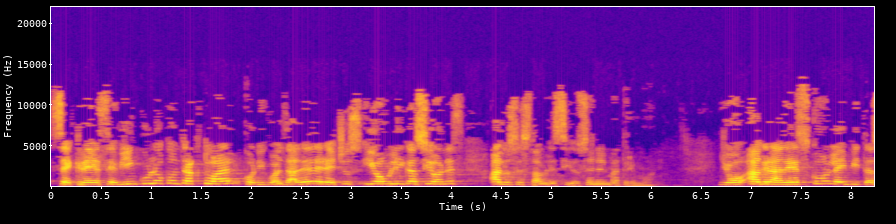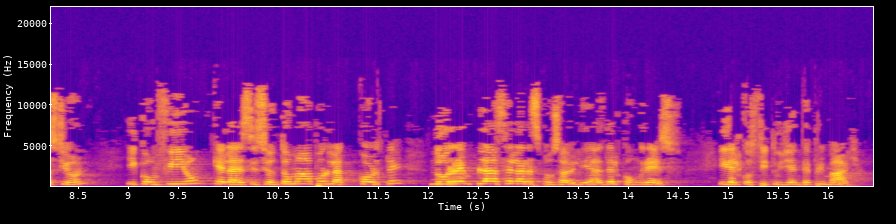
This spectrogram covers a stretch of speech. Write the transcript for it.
se cree ese vínculo contractual con igualdad de derechos y obligaciones a los establecidos en el matrimonio. Yo agradezco la invitación y confío que la decisión tomada por la Corte no reemplace las responsabilidades del Congreso y del constituyente primario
